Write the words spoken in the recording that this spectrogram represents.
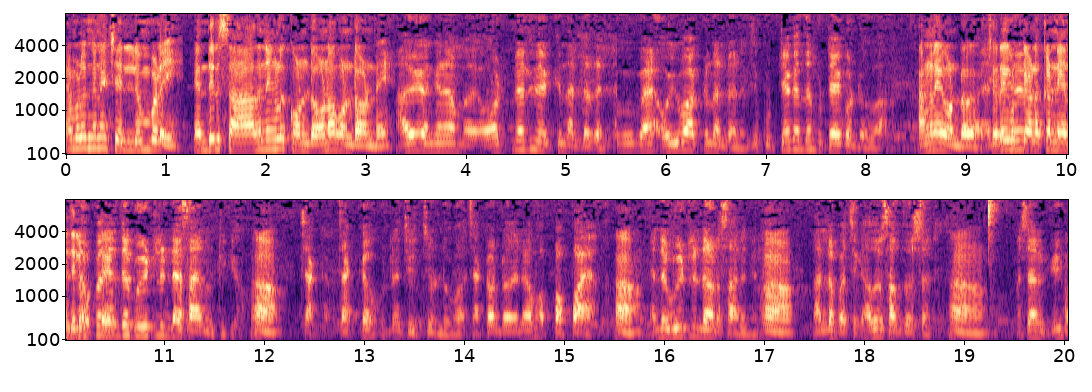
നമ്മളിങ്ങനെ ചെല്ലുമ്പോഴേ എന്തെങ്കിലും സാധനങ്ങൾ കൊണ്ടോണോ കൊണ്ടോണ്ടേ? അത് അങ്ങനെ ഓർഡിനറിയിലേക്ക് നല്ലതല്ല. ഒഴിവാക്കുന്നതാണ് പക്ഷെ കുട്ടിയൊക്കെ എന്തെങ്കിലും കുട്ടിയെ കൊണ്ടുപോവാ. അങ്ങനെ കൊണ്ടുപോകാം. ചെറിയ കുട്ടികളൊക്കെ ഉണ്ടെങ്കിൽ എന്തെങ്കിലും എന്റെ വീട്ടിലുണ്ടായ സാധനം ഒട്ടിക്കോ ആ. ചക്ക ചക്ക ചുച്ചു കൊണ്ടുപോവാ ചക്ക കൊണ്ടുപോയാൽ പപ്പായ. എന്റെ വീട്ടിലുണ്ടാവുന്ന സാധനങ്ങൾ. നല്ല പച്ചക്ക. അതൊരു സന്തോഷമാണ് എനിക്ക്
